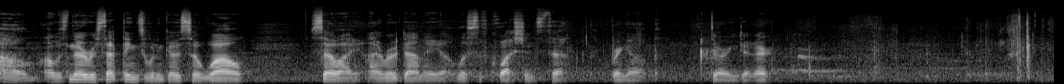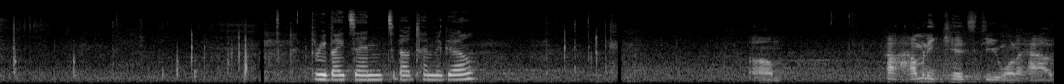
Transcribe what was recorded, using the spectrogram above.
Um, I was nervous that things wouldn't go so well, so I, I wrote down a, uh list of questions to bring up during dinner. Three bites in, it's about time to go. Um, How, how many kids do you want to have?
